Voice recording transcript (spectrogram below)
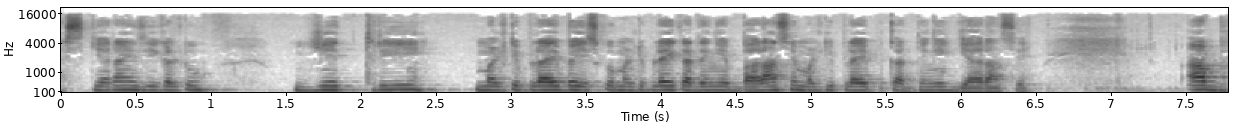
एस ग्यारह इज़ टू। ये थ्री मल्टीप्लाई बाई, इसको मल्टीप्लाई कर देंगे। बारह से मल्टीप्लाई कर देंगे ग्यारह से। अब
